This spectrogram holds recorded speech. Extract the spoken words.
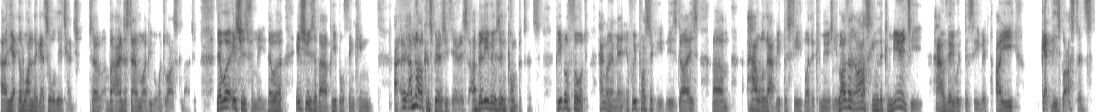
Uh, yet the one that gets all the attention. So, but I understand why people want to ask about it. There were issues for me. There were issues about people thinking. I'm not a conspiracy theorist. I believe it was incompetence. People thought, hang on a minute, if we prosecute these guys, um, how will that be perceived by the community? Rather than asking the community how they would perceive it, i.e., get these bastards,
